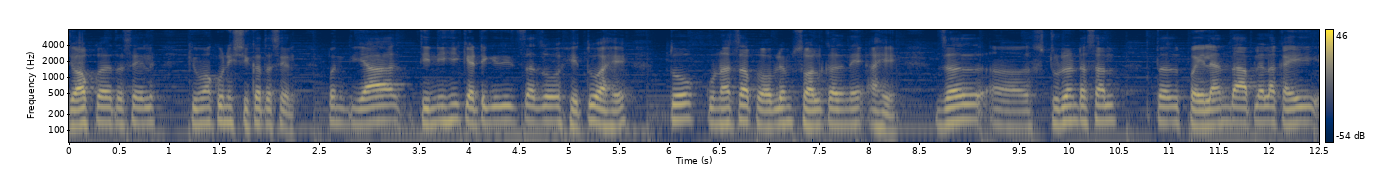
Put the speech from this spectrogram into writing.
जॉब करत असेल किंवा कुणी शिकत असेल. पण या तिन्हीही कॅटेगरीचा जो हेतू आहे तो कुणाचा प्रॉब्लेम सॉल्व करणे आहे. जर स्टुडंट असाल तर पहिल्यांदा आपल्याला काही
